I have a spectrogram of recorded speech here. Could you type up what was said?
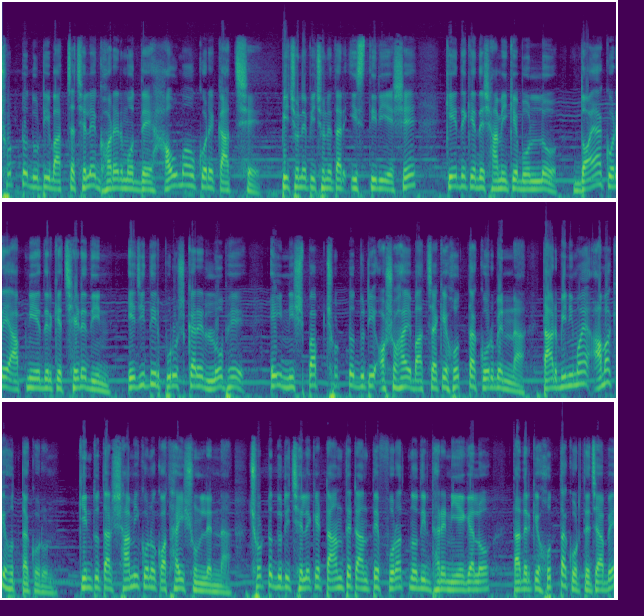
ছোট্ট দুটি বাচ্চা ছেলে ঘরের মধ্যে হাউমাউ করে কাঁদছে। পিছনে পিছনে তার স্ত্রী এসে কেঁদে কেঁদে স্বামীকে বলল, দয়া করে আপনি এদেরকে ছেড়ে দিন। এজিতির পুরস্কারের লোভে এই নিষ্পাপ ছোট্ট দুটি অসহায় বাচ্চাকে হত্যা করবেন না। তার বিনিময়ে আমাকে হত্যা করুন। কিন্তু তার স্বামী কোনো কথাই শুনলেন না। ছোট্ট দুটি ছেলেকে টানতে টানতে ফোরাত নদীর ধারে নিয়ে গেল, তাদেরকে হত্যা করতে যাবে।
